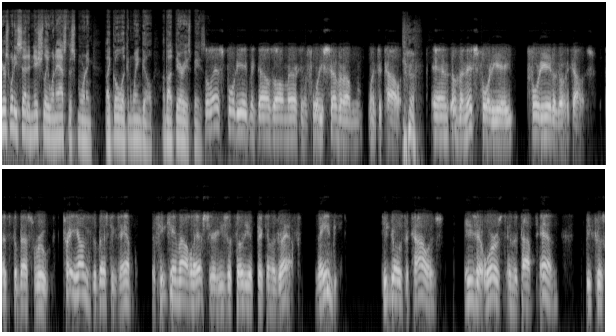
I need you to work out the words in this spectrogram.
Here's what he said initially when asked this morning by Golic and Wingo about Darius Bazley. The last 48 McDonald's All American, 47 of them went to college. and of the next 48, 48 will go to college. That's the best route. Trae Young's the best example. If he came out last year, he's a 30th pick in the draft. Maybe. He goes to college. he's at worst in the top 10 because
